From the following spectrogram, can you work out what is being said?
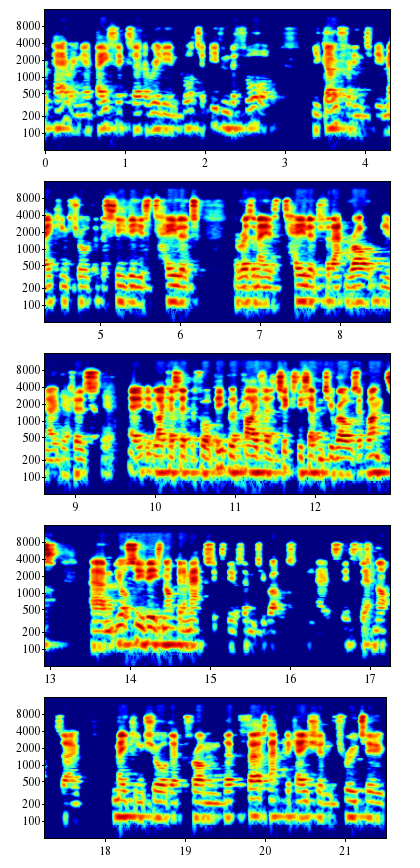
preparing you know, basics are, are really important even before you go for an interview, making sure that the CV is tailored the resume is tailored for that role you know yeah, because yeah. like i said before people apply for 60 70 roles at once um, your cv is not going to match 60 or 70 roles you know it's, it's just yeah. not so making sure that from the first application through to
